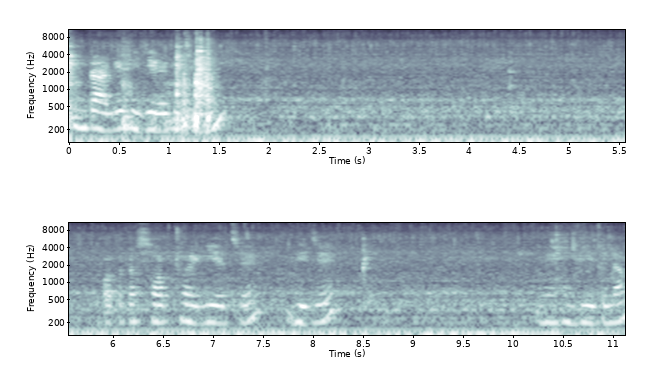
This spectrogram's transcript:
ঘণ্টা আগে ভিজিয়ে রেখেছিলাম। কতটা সফট হয়ে গিয়েছে ভিজে। আমি এখন দিয়ে দিলাম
